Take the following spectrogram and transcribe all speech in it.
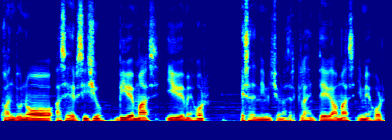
cuando uno hace ejercicio vive más y vive mejor. Esa es mi misión, hacer que la gente viva más y mejor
